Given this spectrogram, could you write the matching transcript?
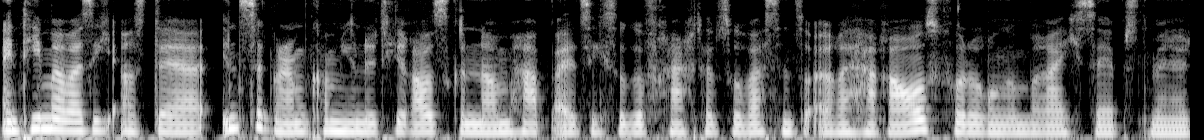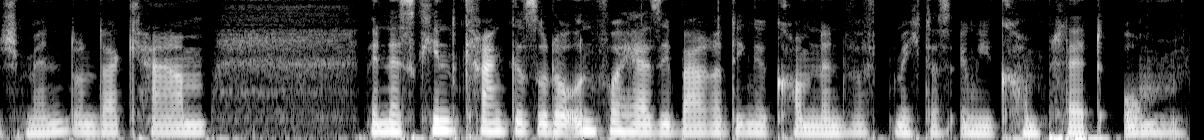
ein Thema, was ich aus der Instagram-Community rausgenommen habe, als ich so gefragt habe, so was sind so eure Herausforderungen im Bereich Selbstmanagement? Und da kam, wenn das Kind krank ist oder unvorhersehbare Dinge kommen, dann wirft mich das irgendwie komplett um.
